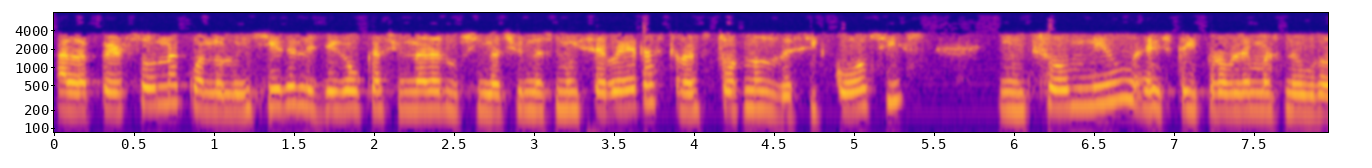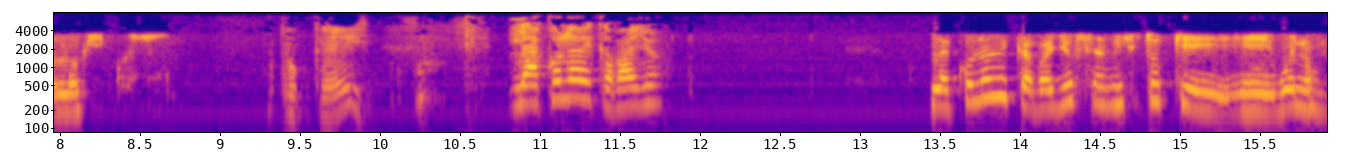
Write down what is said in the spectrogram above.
a la persona cuando lo ingiere le llega a ocasionar alucinaciones muy severas, trastornos de psicosis, insomnio este, y problemas neurológicos. Ok. ¿La cola de caballo? La cola de caballo se ha visto que, eh, bueno,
